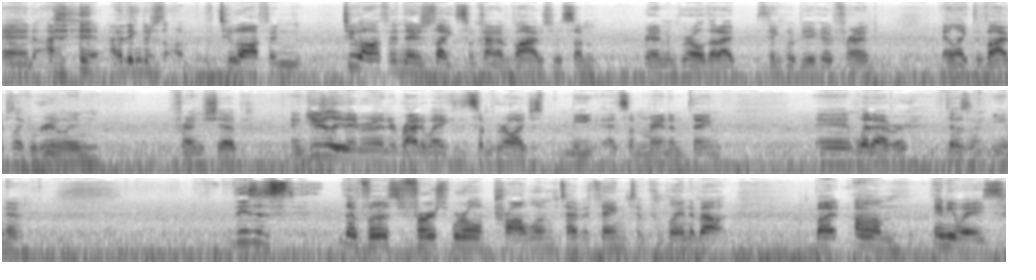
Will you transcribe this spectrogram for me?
and I, I think there's too often, too often there's like some kind of vibes with some random girl that I think would be a good friend and like the vibes like ruin friendship. And usually they ruin it right away because it's some girl I just meet at some random thing, and whatever doesn't you know. This is the first world problem type of thing to complain about. But um, anyways,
